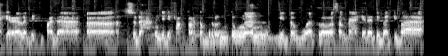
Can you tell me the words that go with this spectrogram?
akhirnya lebih kepada uh, sudah menjadi faktor keberuntungan gitu buat lo sampai akhirnya tiba-tiba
